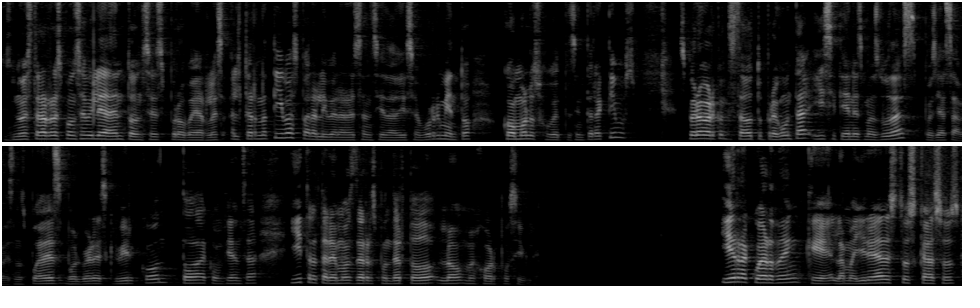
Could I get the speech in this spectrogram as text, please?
Es nuestra responsabilidad entonces proveerles alternativas para liberar esa ansiedad y ese aburrimiento, como los juguetes interactivos. Espero haber contestado tu pregunta y si tienes más dudas, pues ya sabes, nos puedes volver a escribir con toda confianza y trataremos de responder todo lo mejor posible. Y recuerden que la mayoría de estos casos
